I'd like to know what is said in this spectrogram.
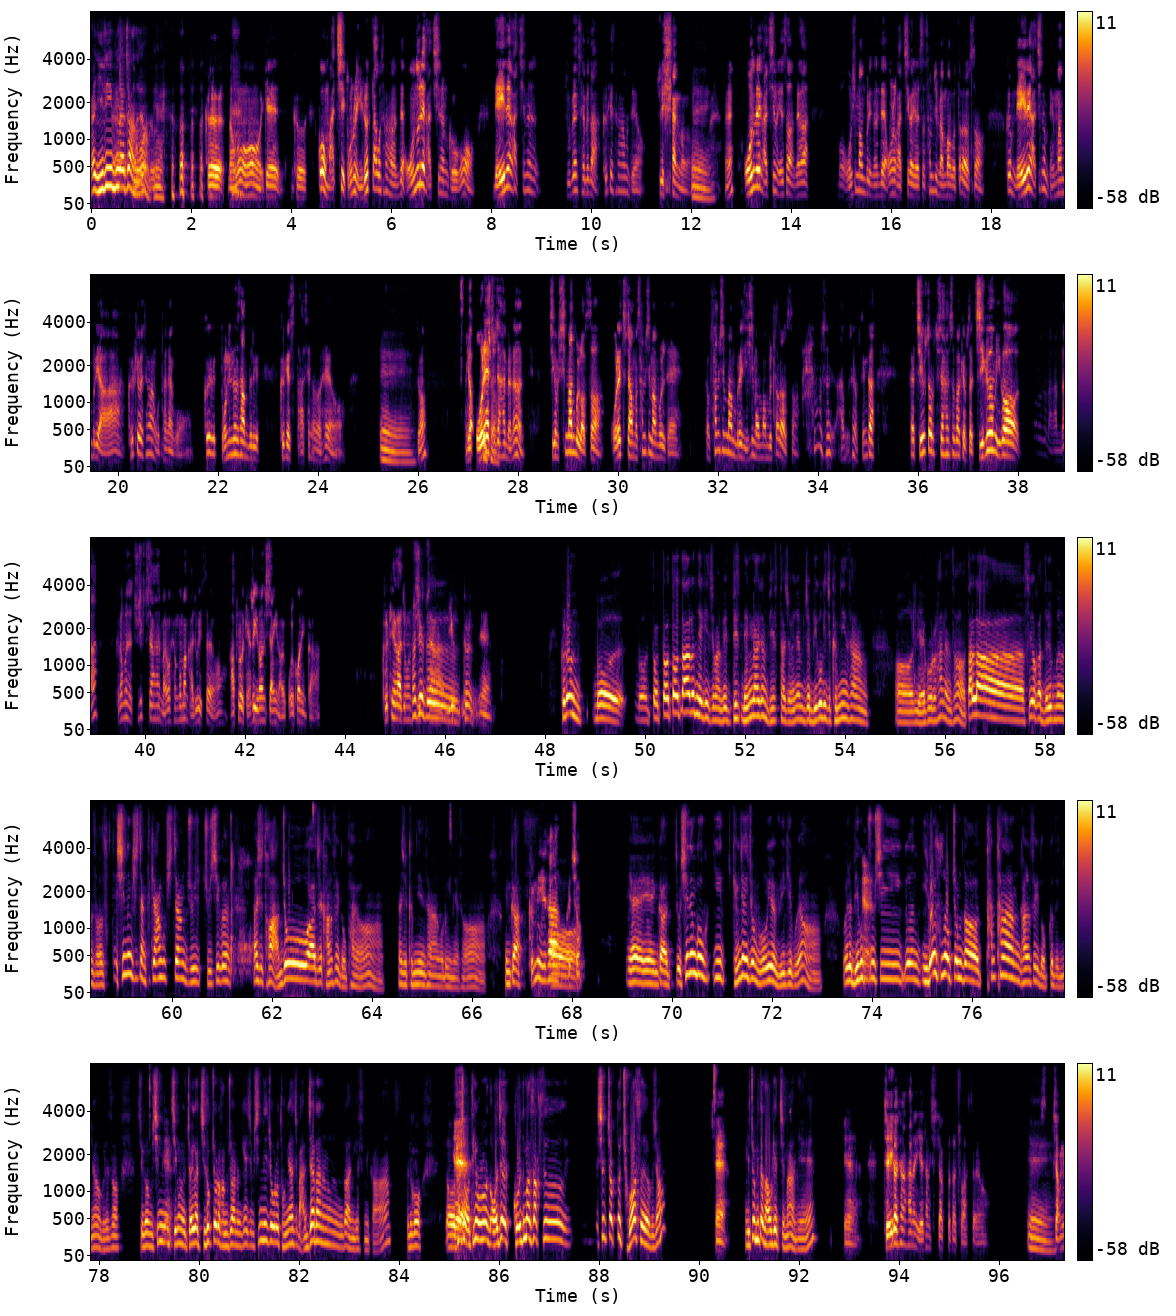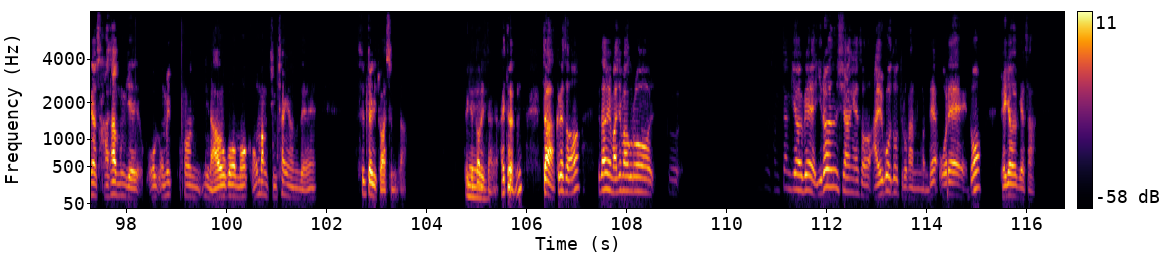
아, 일희비하지 예, 않아요. 너무, 예. 그, 너무, 이게, 그, 꼭 마치 돈을 잃었다고 생각하는데, 오늘의 가치는 그거고, 내일의 가치는 두 배, 세 배다. 그렇게 생각하면 돼요. 주식시장은. 예. 예? 오늘의 가치는 예서 내가 뭐 50만 불 있는데, 오늘 가치가 예서 30만 불로 떨어졌어. 그럼 내일의 가치는 100만 불이야. 그렇게 왜 생각 못 하냐고. 그 돈 있는 사람들이 그렇게 다 생각을 해요. 예. 그죠? 그러니까 올해 그렇죠. 투자하면은 지금 10만 불 넣었어. 올해 투자하면 30만 불 돼. 그럼 30만 불에서 25만 불 떨어졌어. 아무 생 아무 생각 없어. 그러니까, 그러니까 지속적으로 투자할 수밖에 없어. 지금 이거 떨어져 나간다? 그러면 주식 투자하지 말고 현금만 가지고 있어요. 앞으로 계속 이런 시장이 나올 올 거니까. 그렇게 해가지고는 사실 그, 미국, 그, 예, 그런, 뭐, 뭐, 또, 또, 또 다른 얘기지만, 그 비- 맥락은 비슷하죠. 왜냐면 이제 미국이 이제 금리 인상, 어, 를 예고를 하면서, 달러 수요가 늘면서, 신흥 시장, 특히 한국 시장 주, 주식은 사실 더 안 좋아질 가능성이 높아요. 사실 금리 인상으로 인해서. 그러니까, 금리 인상, 어, 그쵸? 예, 예, 그러니까 또 신흥국이 굉장히 좀 오히려 위기고요. 오히려 미국 예, 주식은 이럴수록 좀 더 탄탄한 가능성이 높거든요. 그래서 지금 심리, 예, 지금 저희가 지속적으로 강조하는 게 지금 심리적으로 동의하지 말자라는 거 아니겠습니까? 그리고 어, 사실 예, 어떻게 보면 어제 골드만삭스 실적도 좋았어요. 그죠? 예, 이게 좀 이따 나오겠지만, 예, 예. 저희가 생각하는 예상 실적보다 좋았어요. 예, 작년 4, 4분기에 오미크론이 나오고 뭐 엉망진창이었는데 실적이 좋았습니다. 되게 예, 떨어지잖아요. 하여튼 자 그래서 그 다음에 마지막으로 그 상장 기업의 이런 시장에서 알고도 들어가는 건데 올해도 100여 개사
